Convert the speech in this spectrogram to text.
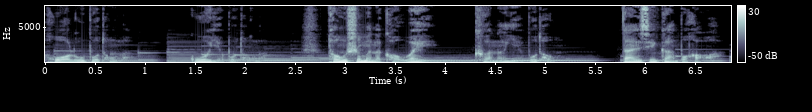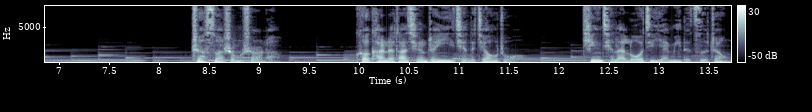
火炉不同了，锅也不同了，同事们的口味。可能也不同，担心干不好啊。这算什么事儿呢？可看着他情真意切的焦灼，听起来逻辑严密的自证，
